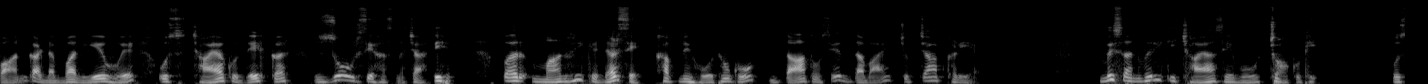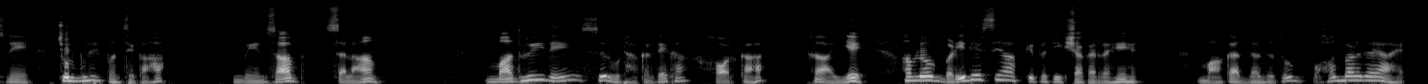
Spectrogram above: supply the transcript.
पान का डब्बा लिए हुए उस छाया को देखकर ज़ोर से हंसना चाहती है, पर माधुरी के डर से अपने होठों को दांतों से दबाए चुपचाप खड़ी है। मिस अनवरी की छाया से वो चौक उठी। उसने चुलबुलेपन से कहा मेन साहब, सलाम। माधुरी ने सिर उठाकर देखा और कहा, आइए, हम लोग बड़ी देर से आपकी प्रतीक्षा कर रहे हैं। माँ का दर्द तो बहुत बढ़ गया है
